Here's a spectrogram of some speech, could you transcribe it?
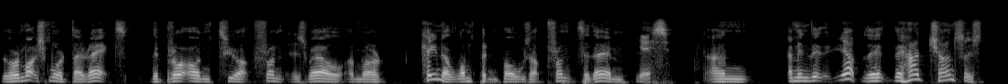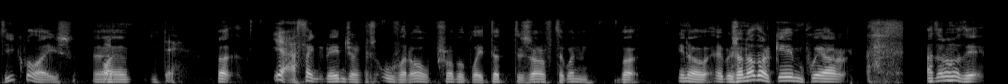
they were much more direct. They brought on two up front as well, and were kind of lumping balls up front to them. Yes. And I mean, they, yeah, they they had chances to equalise. Oh, Um, but yeah, I think Rangers overall probably did deserve to win. But you know, it was another game where I don't know they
